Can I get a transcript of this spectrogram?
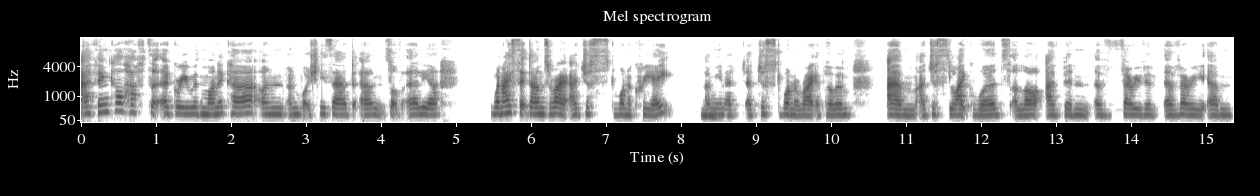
I think I'll have to agree with Monica on, on what she said um, sort of earlier. When I sit down to write, I just want to create. Mm. I mean, I, I just want to write a poem. Um, I just like words a lot. I've been a very, a very um,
